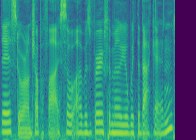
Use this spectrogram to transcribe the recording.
their store on Shopify. So I was very familiar with the back end.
